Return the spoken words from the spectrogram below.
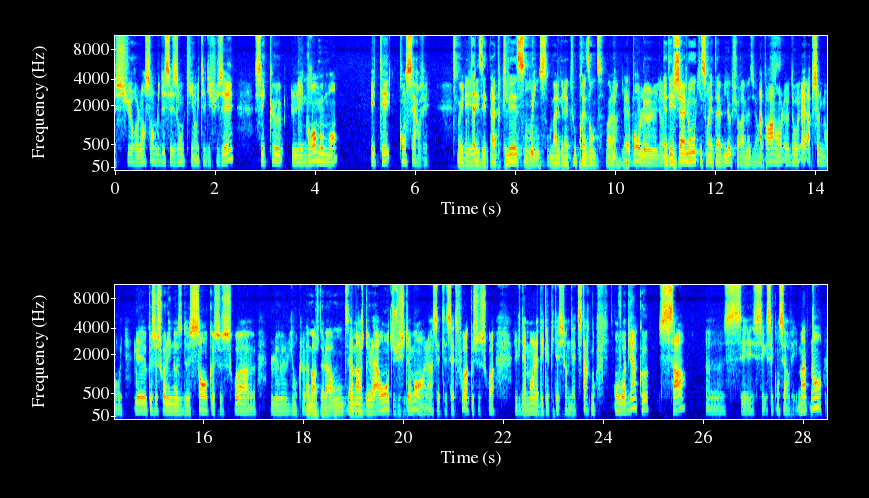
sur l'ensemble des saisons qui ont été diffusées, c'est que les grands moments étaient conservés. Oui, les, étapes clés sont, malgré tout présentes. Voilà. il, y a, bon, le, il, y a, des jalons qui sont établis au fur et à mesure. Apparemment, donc, absolument, oui. que ce soit les noces de sang, que ce soit euh, le, donc, la marche de la honte. La marche de la honte, justement, là, cette, cette fois, que ce soit évidemment la décapitation de Ned Stark. Bon, on voit bien que ça, euh, c'est conservé. Maintenant,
